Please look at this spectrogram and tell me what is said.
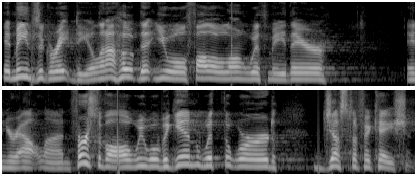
It means a great deal, and I hope that you will follow along with me there in your outline. First of all, we will begin with the word justification.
